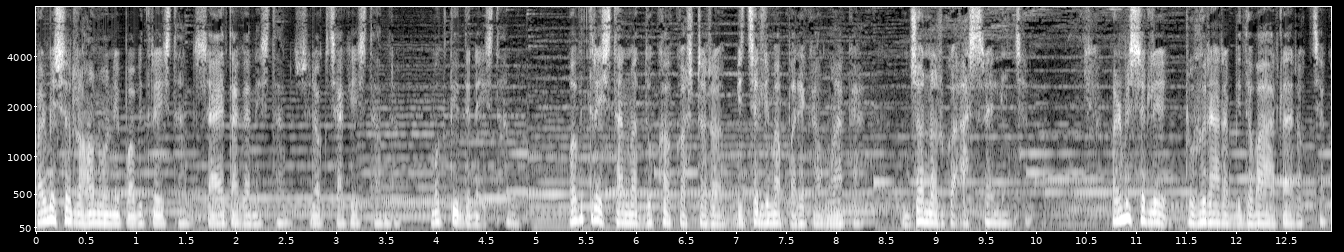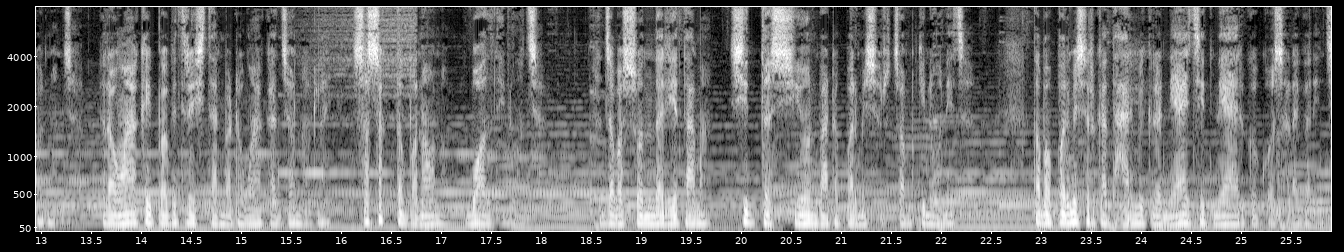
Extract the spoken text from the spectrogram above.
परमेश्वर रहनुहुने पवित्र स्थान सहायता गर्ने स्थान सुरक्षाकै स्थान र मुक्ति दिने स्थान पवित्र स्थानमा दुःख कष्ट र बिचलीमा परेका उहाँका जनहरूको आश्रय लिन्छन् परमेश्वरले टुहुरा र विधवाहरूलाई रक्षा गर्नुहुन्छ र उहाँकै पवित्र स्थानबाट उहाँका जनहरूलाई सशक्त बनाउन बल दिनुहुन्छ। जब सौन्दर्यतामा सिद्ध सियोनबाट परमेश्वर चम्किनुहुनेछ तब परमेश्वरका धार्मिक र न्यायचित न्यायहरूको घोषणा गरिन्छ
